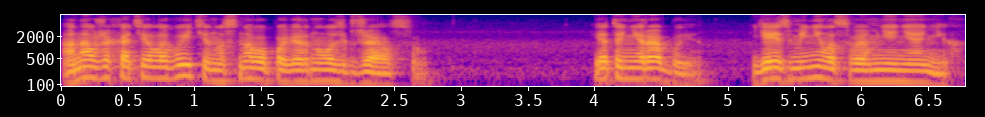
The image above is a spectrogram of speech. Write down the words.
Она уже хотела выйти, но снова повернулась к Джайлсу. «Это не рабы. Я изменила свое мнение о них.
